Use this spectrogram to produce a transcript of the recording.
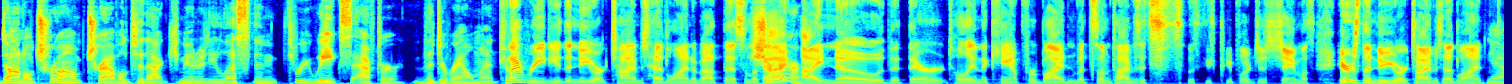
Donald Trump traveled to that community less than three weeks after the derailment. Can I read you the New York Times headline about this? And look, Sure. I, I know that they're totally in the camp for Biden, but sometimes it's these people are just shameless. Here's the New York Times headline. Yeah.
